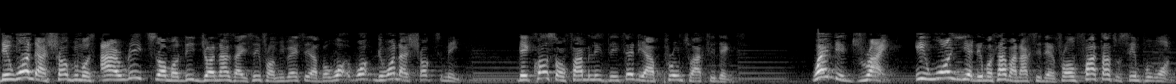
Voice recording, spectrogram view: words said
The one that shocked me most, I read some of these journals I see from university, but what, what, the one that shocked me, they call some families, they say they are prone to accidents. When they drive, in one year they must have an accident, from fatal to simple one.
